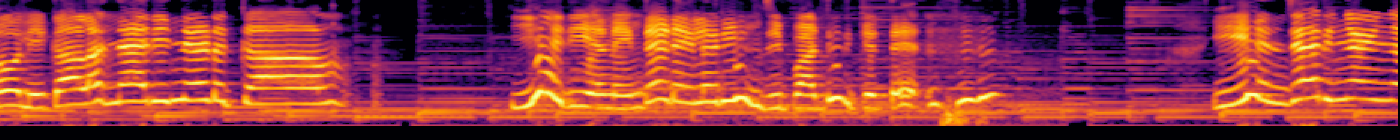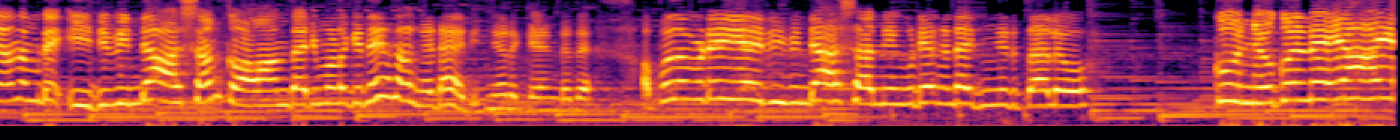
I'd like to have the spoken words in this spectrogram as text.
തൊലി കളഞ്ഞരിഞ്ഞെടുക്കാം ഈ അരിയണേന്റെ ഇടയിൽ ഒരു ഇഞ്ചിപ്പാട്ട് ഇരിക്കട്ടെ. ഈ ഇഞ്ചി അരിഞ്ഞു കഴിഞ്ഞാൽ നമ്മുടെ എരിവിന്റെ ആശാൻ കാന്താരിമുളകിനെയാണ് അങ്ങോട്ട് അരിഞ്ഞെടുക്കേണ്ടത്. അപ്പൊ നമ്മുടെ ഈ എരിവിന്റെ ആശാനെയും കൂടി അങ്ങോട്ട് അരിഞ്ഞെടുത്താലോ? കുഞ്ഞു കുഞ്ഞയായി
